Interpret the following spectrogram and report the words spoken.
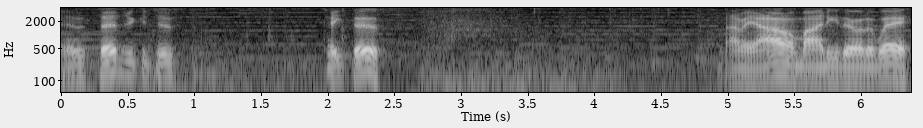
Instead, you could just take this. I mean, I don't mind either way.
